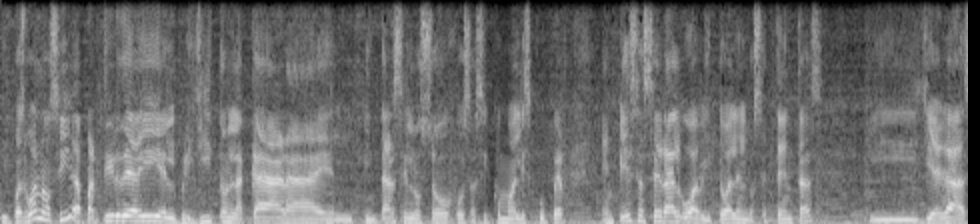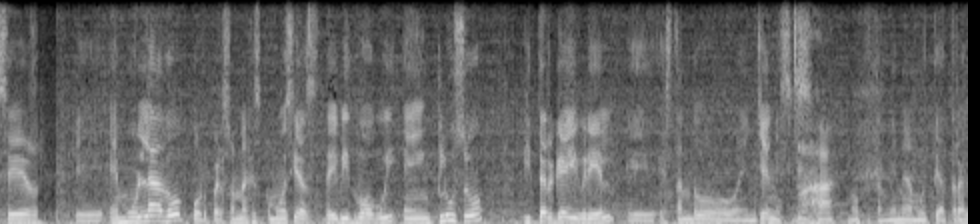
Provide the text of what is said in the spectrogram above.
y pues bueno, sí, a partir de ahí el brillito en la cara, el pintarse los ojos, así como Alice Cooper, empieza a ser algo habitual en los 70s y llega a ser eh, emulado por personajes como decías David Bowie e incluso Peter Gabriel eh, estando en Genesis, Ajá. ¿no? que también era muy teatral.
